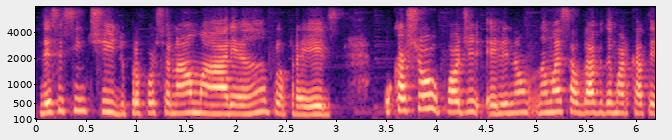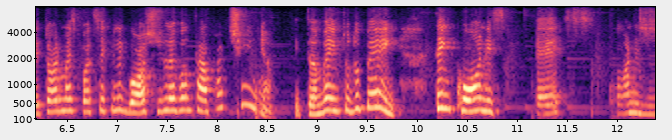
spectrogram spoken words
nesse sentido, proporcionar uma área ampla para eles. O cachorro pode, ele não, não é saudável demarcar território, mas pode ser que ele goste de levantar a patinha. E também, tudo bem. Tem cones pets, cones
